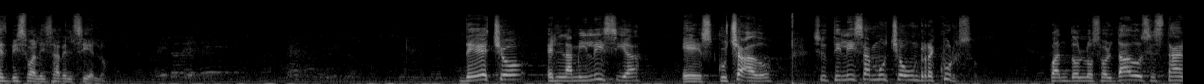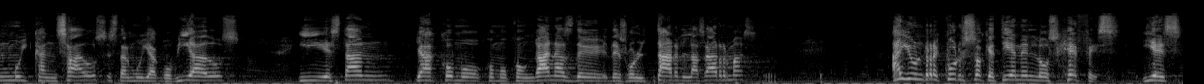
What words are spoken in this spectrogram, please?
es visualizar el cielo. De hecho, en la milicia, he escuchado, se utiliza mucho un recurso. Cuando los soldados están muy cansados, están muy agobiados y están ya como, como con ganas de, soltar las armas, hay un recurso que tienen los jefes y es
